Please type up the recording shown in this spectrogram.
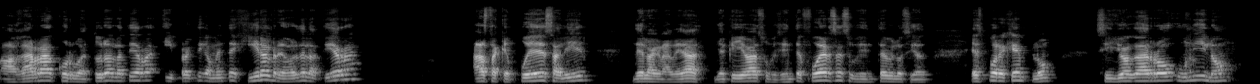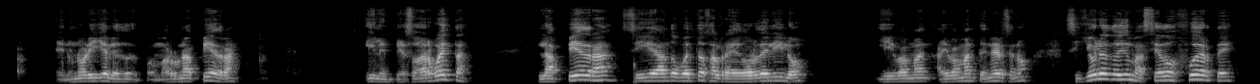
agarra curvatura a la Tierra y prácticamente gira alrededor de la Tierra hasta que puede salir de la gravedad, ya que lleva suficiente fuerza y suficiente velocidad. Es, por ejemplo, si yo agarro un hilo, en una orilla le amarro una piedra y le empiezo a dar vuelta. La piedra sigue dando vueltas alrededor del hilo y ahí va, ahí va a mantenerse, ¿no? Si yo le doy demasiado fuerte,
